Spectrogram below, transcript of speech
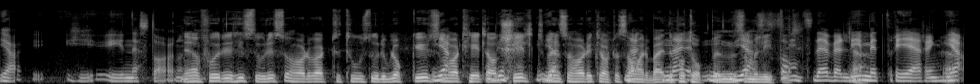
ja, i, i, neste årene. Ja, for Historisk så har det vært to store blokker som ja. har vært helt atskilt, ja. men så har de klart å samarbeide nei, nei, på toppen som eliter. Ja, sant. Det er veldig ja. mitt regjering. ja.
